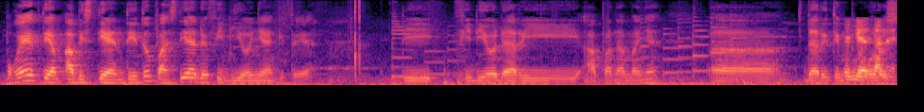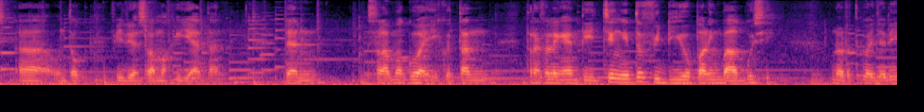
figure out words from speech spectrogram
pokoknya tiap abis TNT itu pasti ada videonya gitu ya. Di video dari apa namanya eh, dari tim pengurus eh, untuk video selama kegiatan. Dan selama gue ikutan traveling and teaching itu video paling bagus sih. Menurut gue jadi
